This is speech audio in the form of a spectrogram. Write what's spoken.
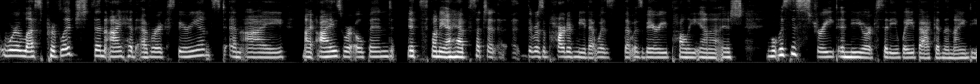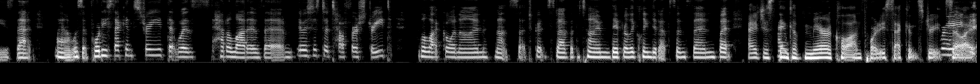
were less privileged than I had ever experienced and I my eyes were opened. It's funny I have such a there was a part of me that was that was very Pollyanna-ish. What was this street in New York City way back in the 90s that uh, was it 42nd Street that was had a lot of the it was just a tougher street had a lot going on not such good stuff at the time. They've really cleaned it up since then but I just think I, of Miracle on 42nd Street right? so I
